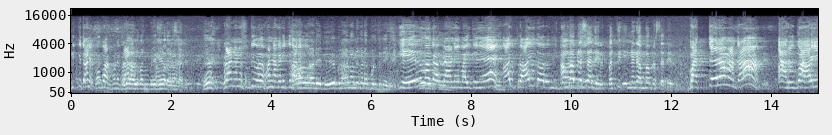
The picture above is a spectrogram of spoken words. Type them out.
ನಿಕ್ಕಿದಾನೆ ಕೋಪಾಡ್ ಕೊನೆ ಆಳ್ ಬಂದ್ ಬ್ರೇಕೇಂಡರ ಪ್ರಾಣನ ಸುದ್ದಿ ಹಣ್ಣಾಗ ನಿಕ್ಕಿದಾನೆ ಆಲ್ನಾಡಿಗೆ ಪ್ರಾಣನ ಕಡೆ ಬಿಡ್ತೀನಿ ಏರು ಮಗ ಪ್ರಾಣಿ ಬೈತೇನೆ. ಆರು ಪ್ರಾಯದವ್ರು ಅಂಬಾ ಪ್ರಸಾದೇರು ಬತ್ತಿ ನಿನ್ನಡೆ ಅಂಬ ಪ್ರಸಾದೇರು ಬತ್ತೆರ ಮಗ? ಆರು ಬಾರಿ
